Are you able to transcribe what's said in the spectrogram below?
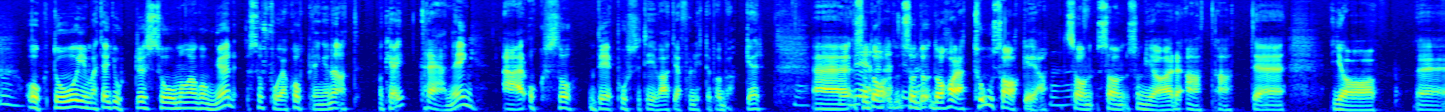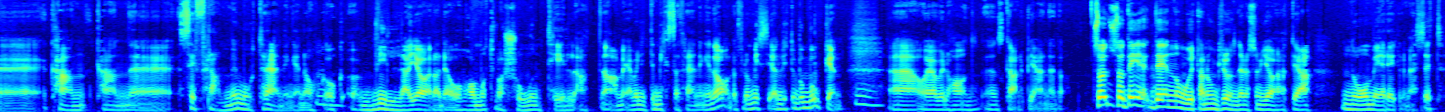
Mm. Och då i och med att jag gjort det så många gånger så får jag kopplingen att okej, okay, träning är också det positiva att jag får lyssna på böcker. Mm. Eh, så då, så då, då, har jag två saker ja, mm. som, som, som gör att, att eh, jag kan, kan eh, se fram emot träningen och, mm. och, och, vilja göra det och ha motivation till att ja, men jag vill inte missa träning idag för då missar jag lite på boken. Mm. Eh, och jag vill ha en, en skarp hjärna idag. Så, så det, det är nog av de grunderna som gör att jag når mer regelmässigt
